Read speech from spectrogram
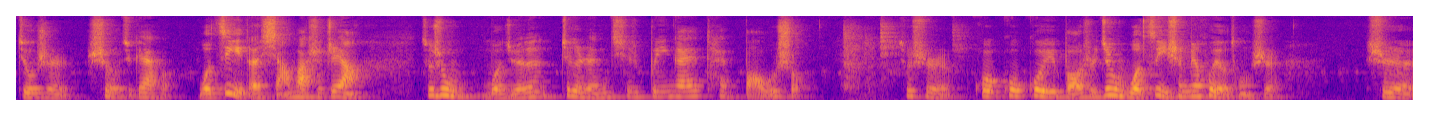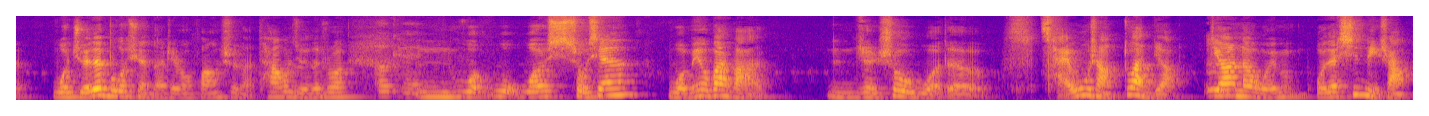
就是适合去 gap？我自己的想法是这样。就是我觉得这个人其实不应该太保守，就是过过过于保守。就是我自己身边会有同事，是我绝对不会选择这种方式的。他会觉得说，OK，嗯，我我我首先我没有办法，嗯，忍受我的财务上断掉。第二呢，我我在心理上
